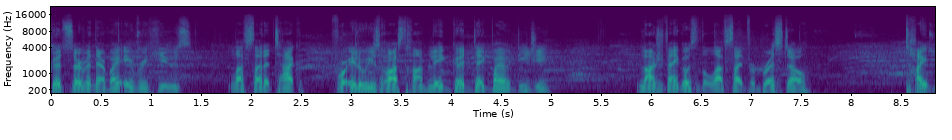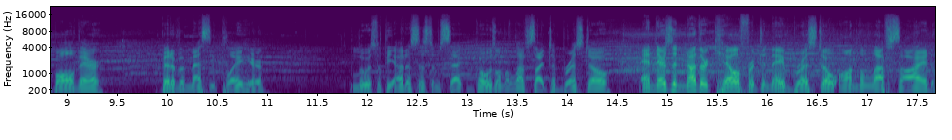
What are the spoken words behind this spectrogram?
Good serve in there by Avery Hughes. Left side attack for Eloise Ross Tremblay. Good dig by Odigi. Langevin goes to the left side for Bristow. Tight ball there. Bit of a messy play here. Lewis with the out of system set goes on the left side to Bristow. And there's another kill for Danae Bristow on the left side.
